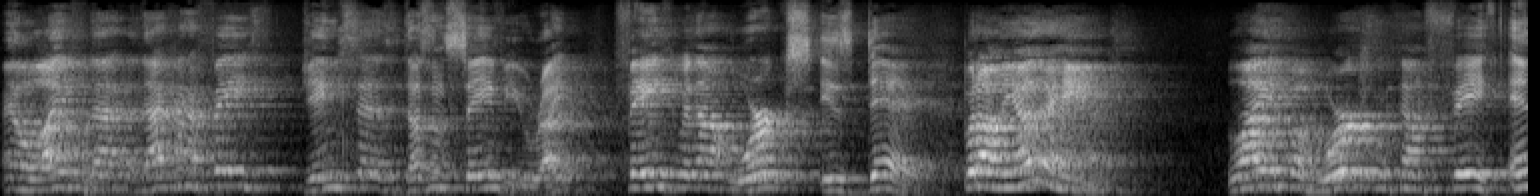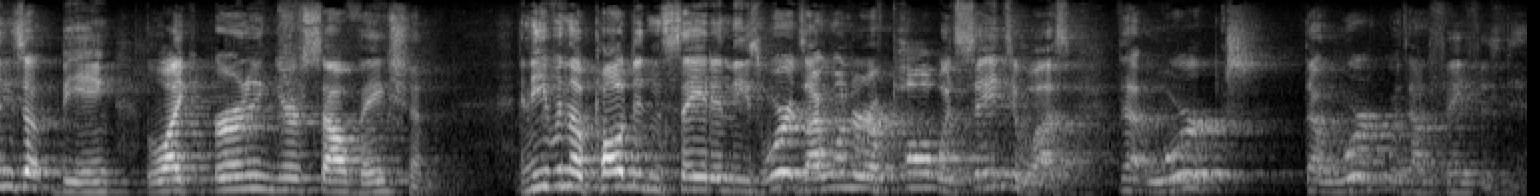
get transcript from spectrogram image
And a life that that kind of faith, James says, doesn't save you, right? Faith without works is dead. But on the other hand, life of works without faith ends up being like earning your salvation. And even though Paul didn't say it in these words, I wonder if Paul would say to us that works, that work without faith is dead.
